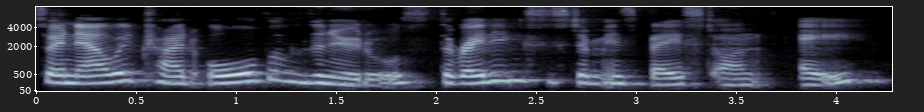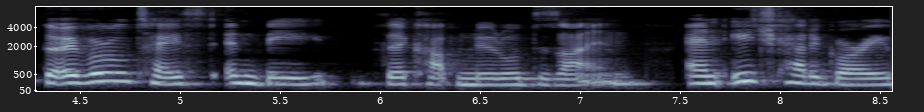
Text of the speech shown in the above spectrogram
So now we've tried all of the noodles. The rating system is based on A, the overall taste, and B, the cup noodle design. And each category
